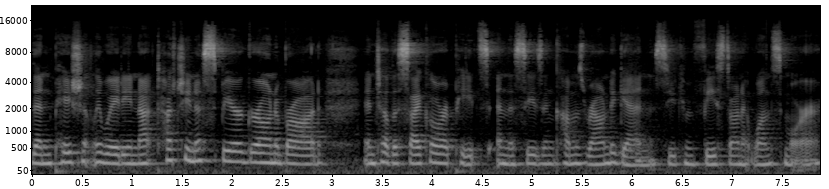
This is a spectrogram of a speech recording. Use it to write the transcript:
then patiently waiting, not touching a spear grown abroad until the cycle repeats and the season comes round again so you can feast on it once more.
